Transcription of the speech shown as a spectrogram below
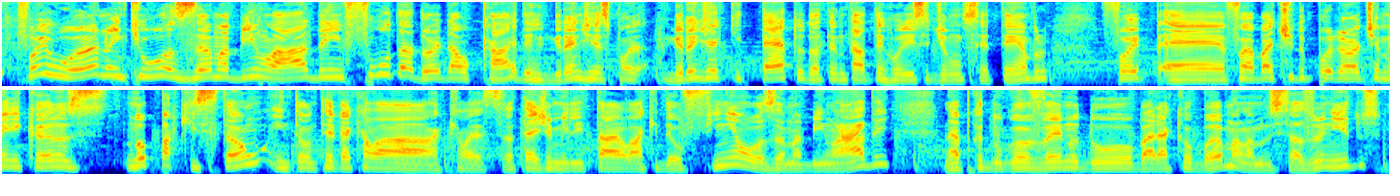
Foi o ano em que o Osama Bin Laden, fundador da Al-Qaeda, grande, grande arquiteto do atentado terrorista de 11 de setembro, foi, é, foi abatido por norte-americanos no Paquistão. Então teve aquela, aquela estratégia militar lá que deu fim ao Osama Bin Laden, na época do governo do Barack Obama, lá nos Estados Unidos.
